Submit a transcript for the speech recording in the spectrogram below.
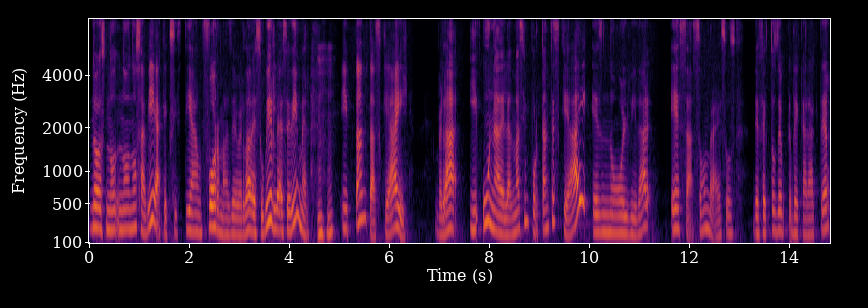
No, no, no, sabía que existían formas de verdad de subirle a ese dimmer. Y tantas que hay, ¿verdad? Y una de las más importantes que hay es no olvidar esa sombra, esos defectos de, de carácter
